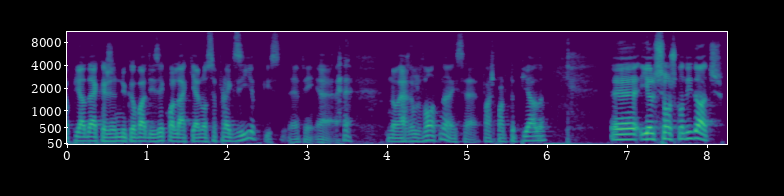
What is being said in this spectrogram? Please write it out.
A piada é que a gente nunca vai dizer qual é que é a nossa freguesia, porque isso, enfim, é, não é relevante, não é? Isso é, faz parte da piada. Uh, e eles são os candidatos.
